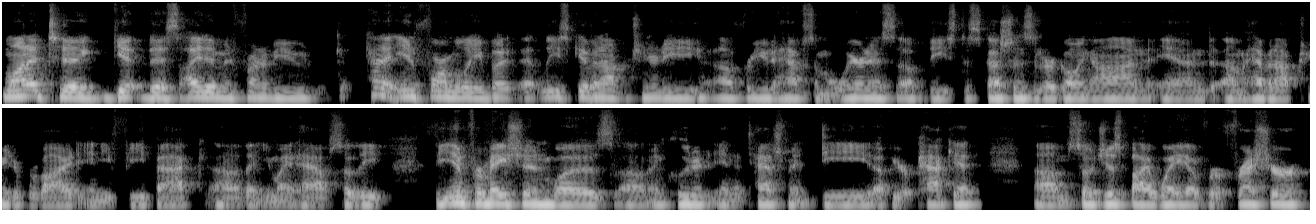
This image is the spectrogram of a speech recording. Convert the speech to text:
Wanted to get this item in front of you kind of informally, but at least give an opportunity uh, for you to have some awareness of these discussions that are going on and um, have an opportunity to provide any feedback uh, that you might have. So the, the information was uh, included in attachment D of your packet. Um, So just by way of refresher,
